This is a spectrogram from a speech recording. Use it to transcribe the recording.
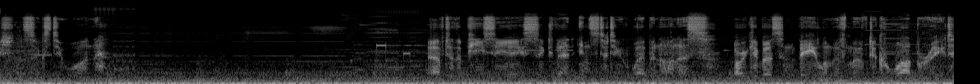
The situation, 621. After the PCA sicked that Institute weapon on us, Arquebus and Balam have moved to cooperate.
